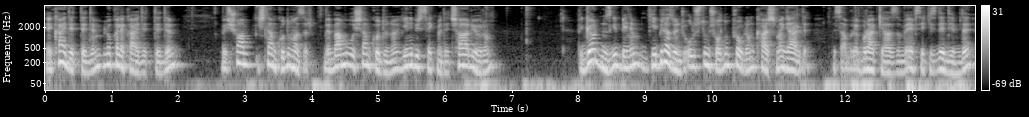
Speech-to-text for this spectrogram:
E, kaydet dedim. Lokale kaydet dedim. Ve şu an işlem kodum hazır. Ve ben bu işlem kodunu yeni bir sekmede çağırıyorum. Ve gördüğünüz gibi benim biraz önce oluşturmuş olduğum programım karşıma geldi. Mesela buraya Burak yazdım ve F8 dediğimde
